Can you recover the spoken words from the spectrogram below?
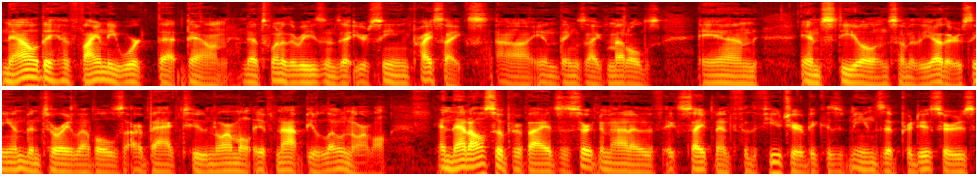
Now they have finally worked that down. That's one of the reasons that you're seeing price hikes uh, in things like metals and and steel and some of the others. The inventory levels are back to normal, if not below normal. And that also provides a certain amount of excitement for the future because it means that producers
